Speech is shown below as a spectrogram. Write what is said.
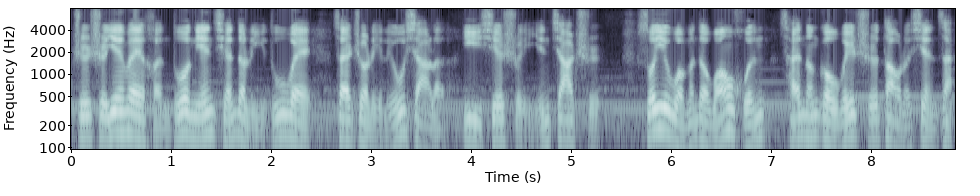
只是因为很多年前的李都尉在这里留下了一些水银加持，所以我们的亡魂才能够维持到了现在。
